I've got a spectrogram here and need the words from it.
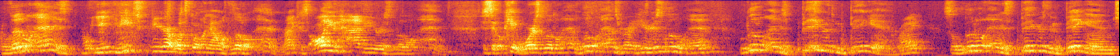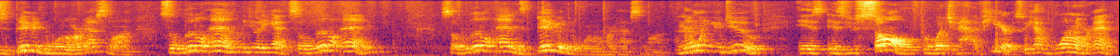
little n is, you need to figure out what's going on with little n, right? Because all you have here is little n. You say, okay, where's little n? Little n's right here. Here's little n. Little n is bigger than big N, right? So little n is bigger than big N, which is bigger than 1 over epsilon. So little n, let me do it again. So little n, so little n is bigger than 1 over epsilon. And then what you do is, is you solve for what you have here. So you have 1 over n.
